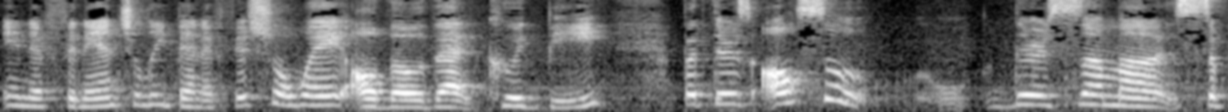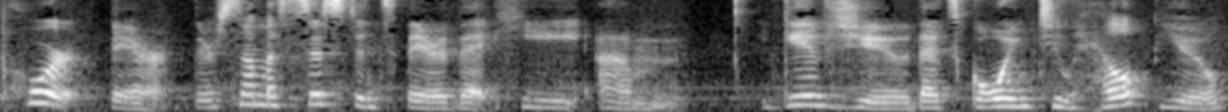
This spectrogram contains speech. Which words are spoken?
in a financially beneficial way, although that could be, but there's also there's some uh, support there. There's some assistance there that he um, gives you that's going to help you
